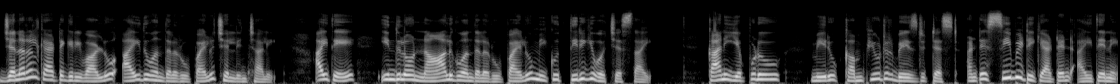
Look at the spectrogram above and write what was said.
జనరల్ కేటగిరీ వాళ్ళు ఐదు వందల రూపాయలు చెల్లించాలి. అయితే ఇందులో నాలుగు వందల రూపాయలు మీకు తిరిగి వచ్చేస్తాయి. కాని ఎప్పుడూ? మీరు కంప్యూటర్ బేస్డ్ టెస్ట్ అంటే సీబీటీకి అటెండ్ అయితేనే.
